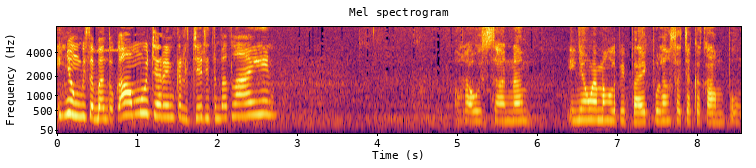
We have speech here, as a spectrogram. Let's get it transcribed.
Inyong bisa bantu kamu cariin kerja di tempat lain. Ora usah, Nam. Inyong memang lebih baik pulang saja ke kampung.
